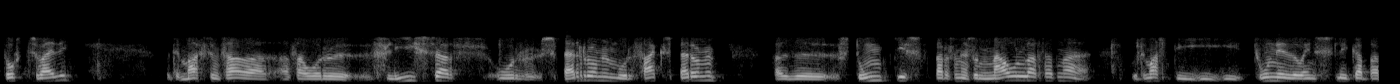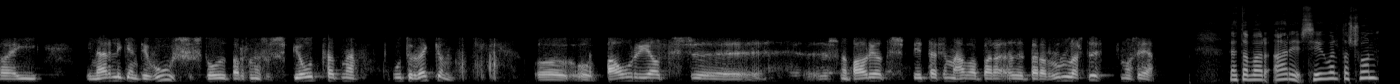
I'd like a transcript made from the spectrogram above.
stórt svæði og til marg sem það að, að það voru flýsar úr sperronum, úr þakksperronum, það hefðu stungist bara svona eins og nálar þarna út um allt í, í, í túnið og eins líka bara í, í nærlegjandi hús, stóðu bara svona eins og spjót þarna út úr veggjónum og, og bárjáts uh, svona bárjátsbitar sem hafa bara, bara rúlast upp, má segja. Þetta var Ari Sigvaldarsson,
